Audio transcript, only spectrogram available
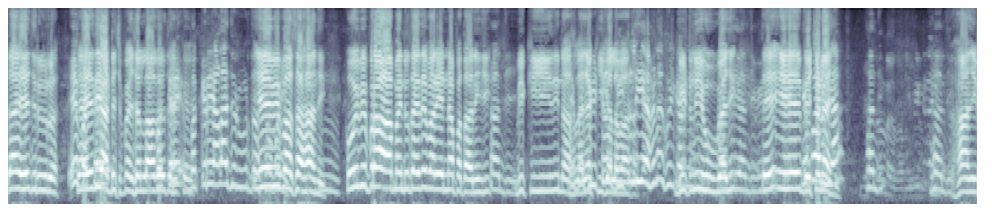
ਤਾਂ ਇਹ ਜ਼ਰੂਰ ਚਾਹੇ ਇਹਦੀ ਅੱਡ ਸਪੈਸ਼ਲ ਲਾ ਦਿਓ ਚਾਹੇ ਬੱਕਰੇ ਵਾਲਾ ਜ਼ਰੂਰ ਦੱਸੋ ਇਹ ਵੀ ਬਸ ਹਾਂਜੀ। ਕੋਈ ਵੀ ਭਰਾ ਮੈਨੂੰ ਤਾਂ ਇਹਦੇ ਬਾਰੇ ਇੰਨਾ ਪਤਾ ਨਹੀਂ ਜੀ। ਵੀ ਕੀ ਇਹਦੀ ਨਸਲ ਹੈ ਜਾਂ ਕੀ ਗੱਲਬਾਤ ਬੀਟਲ ਹੀ ਹੈ ਹਨਾ ਖੁਸ਼ਕਰਮੀ ਬੀਟਲੀ ਹੋਊਗਾ ਜੀ। ਤੇ ਇਹ ਵੇਚਣਾ ਜੀ। ਆ? ਹਾਂਜੀ। ਹਾਂਜੀ। ਹਾਂਜੀ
